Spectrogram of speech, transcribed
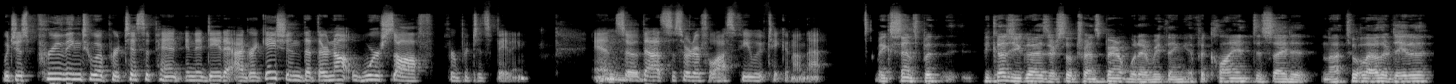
which is proving to a participant in a data aggregation that they're not worse off for participating. And mm. so that's the sort of philosophy we've taken on that. Makes sense. But because you guys are so transparent with everything, if a client decided not to allow their data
